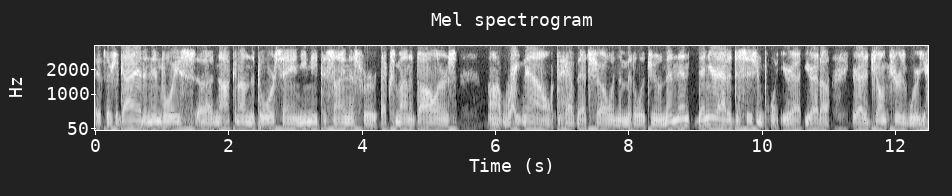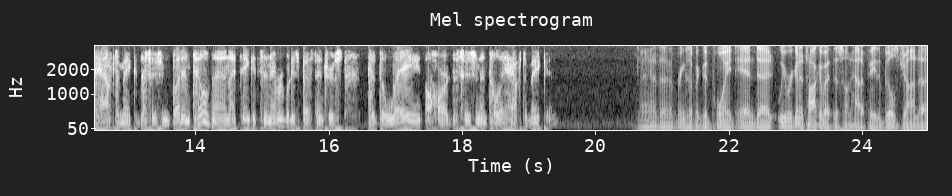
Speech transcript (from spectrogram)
if there's a guy at an invoice uh, knocking on the door saying you need to sign this for X amount of dollars. Uh, right now, to have that show in the middle of June, then then then you're at a decision point. You're at you're at a you're at a juncture where you have to make a decision. But until then, I think it's in everybody's best interest to delay a hard decision until they have to make it. Uh, that brings up a good point. And uh, we were going to talk about this on how to pay the bills, John. Uh,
